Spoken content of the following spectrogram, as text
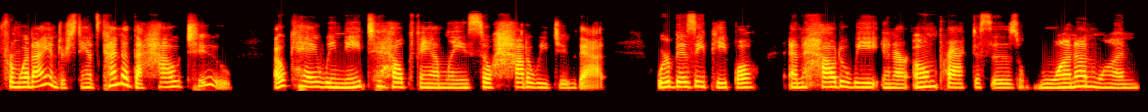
from what I understand, it's kind of the how to okay, we need to help families. So, how do we do that? We're busy people. And how do we, in our own practices, one on one,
